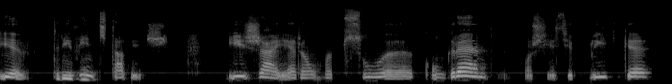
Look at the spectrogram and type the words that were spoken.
e teria 20 talvez, e já era uma pessoa com grande consciência política,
